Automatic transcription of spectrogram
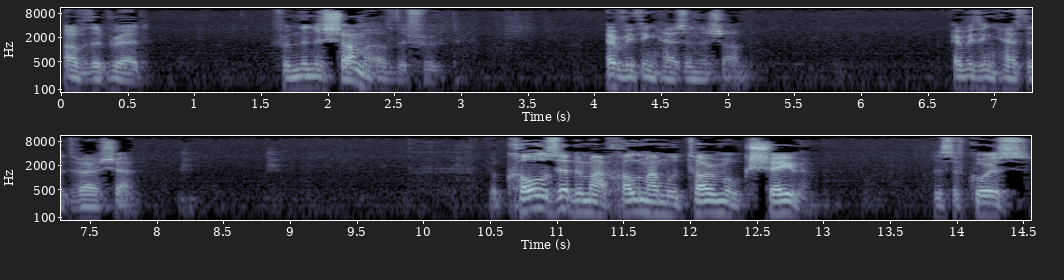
of the bread, from the neshama of the fruit. Everything has a neshama. Everything has the dvar. This, of course,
